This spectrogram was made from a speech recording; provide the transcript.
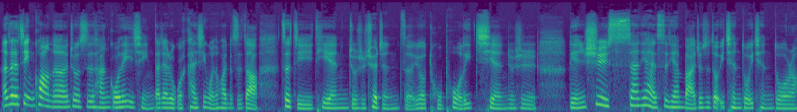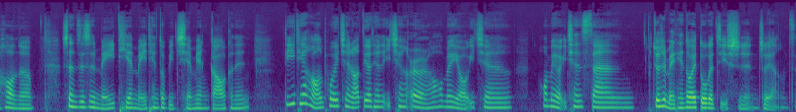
那这个近况呢，就是韩国的疫情，大家如果看新闻的话就知道，这几天就是确诊者又突破了一千，就是连续三天还是四天吧，就是都一千多一千多，然后呢，甚至是每一天每一天都比前面高，可能第一天好像破一千，然后第二天是一千二，然后后面有一千。后面有一千三，就是每天都会多个几十人这样子，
